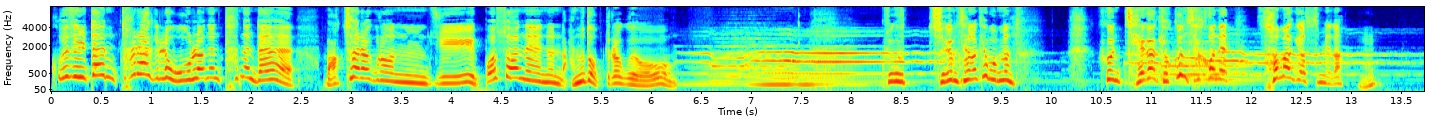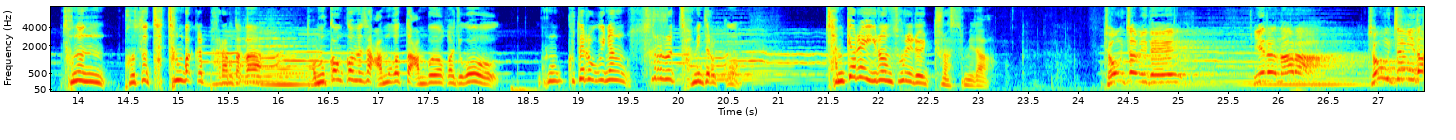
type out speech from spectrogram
그래서 일단 타라길래 올라는 탔는데 막차라 그런지 버스 안에는 아무도 없더라고요. 그리고 지금 생각해보면 그건 제가 겪은 사건의 서막이었습니다. 응? 저는 버스 차창 밖을 바라보다가 너무 껌껌해서 아무것도 안 보여가지고 그- 그대로 그냥 스르르 잠이 들었고 잠결에 이런 소리를 들었습니다. 종점이대. 일어나라. 종점이다.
